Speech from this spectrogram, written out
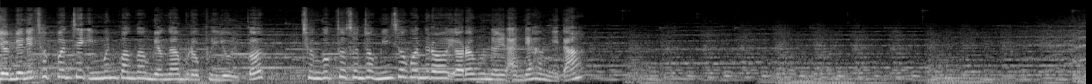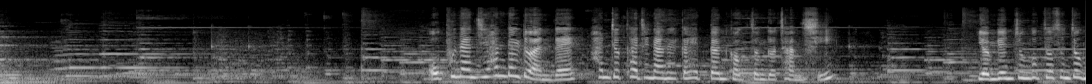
연변의 첫 번째 인문관광 명함으로 불리울 것 중국 조선족 민속원으로 여러분을 안내합니다. 오픈한 지 한 달도 안 돼 한적하진 않을까 했던 걱정도 잠시. 연변 중국 조선족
